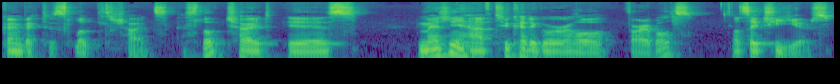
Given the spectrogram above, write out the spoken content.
going back to slope charts. A slope chart is imagine you have two categorical variables. Let's say two years,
